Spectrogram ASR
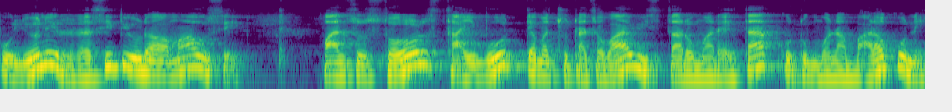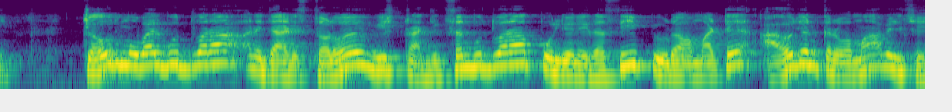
પોલિયોની રસી પીવડાવવામાં આવશે. પાંચસો સોળ સ્થાયી બૂથ તેમજ છૂટાછવાયા વિસ્તારોમાં રહેતા કુટુંબોના બાળકોને ચૌદ મોબાઈલ બૂથ દ્વારા અને જાહેર સ્થળોએ વીસ ટ્રાન્ઝેક્શન બૂથ દ્વારા પોલિયોની રસી પીવડાવવા માટે આયોજન કરવામાં આવેલ છે.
